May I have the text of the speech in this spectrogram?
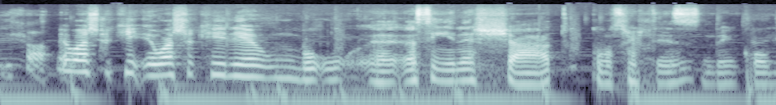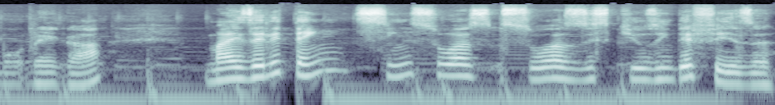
E chato. Eu acho que, eu acho que ele é um bom. É, assim, ele é chato, com certeza, não tem como negar. Mas ele tem sim suas, suas skills em defesa.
